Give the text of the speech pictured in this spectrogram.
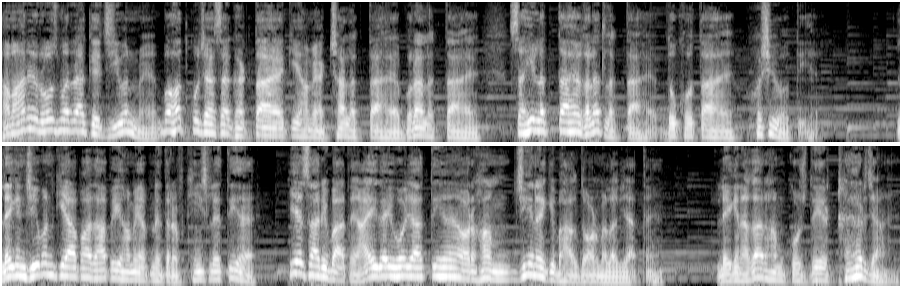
हमारे रोज़मर्रा के जीवन में बहुत कुछ ऐसा घटता है कि हमें अच्छा लगता है, बुरा लगता है, सही लगता है, गलत लगता है, दुख होता है, खुशी होती है। लेकिन जीवन की आपाधापी हमें अपने तरफ़ खींच लेती है। ये सारी बातें आई गई हो जाती हैं और हम जीने की भाग दौड़ में लग जाते हैं। लेकिन अगर हम कुछ देर ठहर जाएँ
